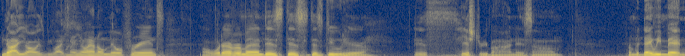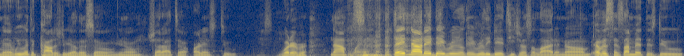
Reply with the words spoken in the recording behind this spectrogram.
you know how you always be like, man, you don't have no male friends or whatever, man. This this this dude here, this history behind this. Um, from the day we met, man, we went to college together. So you know, shout out to Art Institute, whatever. Nah, I'm playing. they no, they they really they really did teach us a lot, and um, ever since I met this dude,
